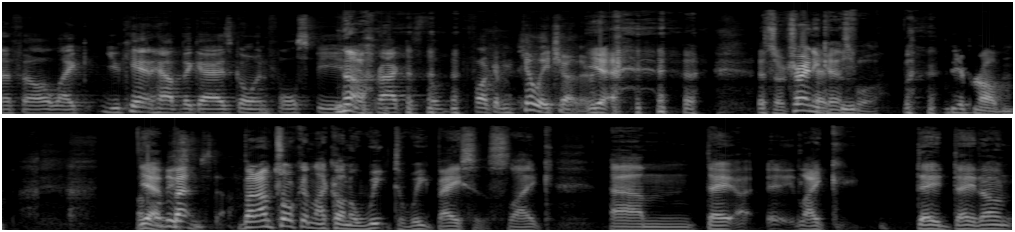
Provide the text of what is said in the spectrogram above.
NFL like you can't have the guys going full speed No. in practice they'll fucking kill each other. yeah. That's what training Yeah, camps for. Be a problem. But yeah, they'll do but but I'm talking like on a week to week basis. Like, um, they uh, like they they don't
